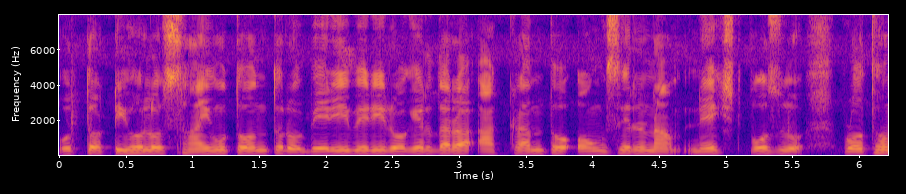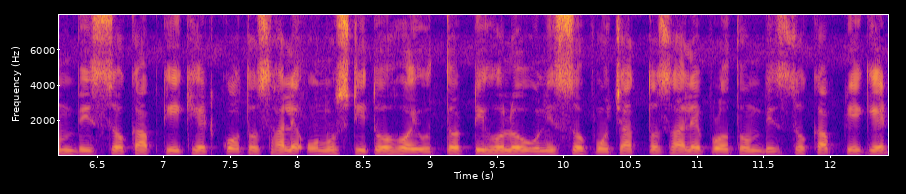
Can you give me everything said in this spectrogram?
উত্তরটি হলো স্নায়ুতন্ত্র বেরিবেরি রোগের দ্বারা আক্রান্ত অংশের নাম। নেক্সট প্রশ্ন, প্রথম বিশ্বকাপ ক্রিকেট কত সালে অনুষ্ঠিত হয়? উত্তরটি হলো উনিশশো পঁচাত্তর সালে প্রথম বিশ্বকাপ ক্রিকেট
